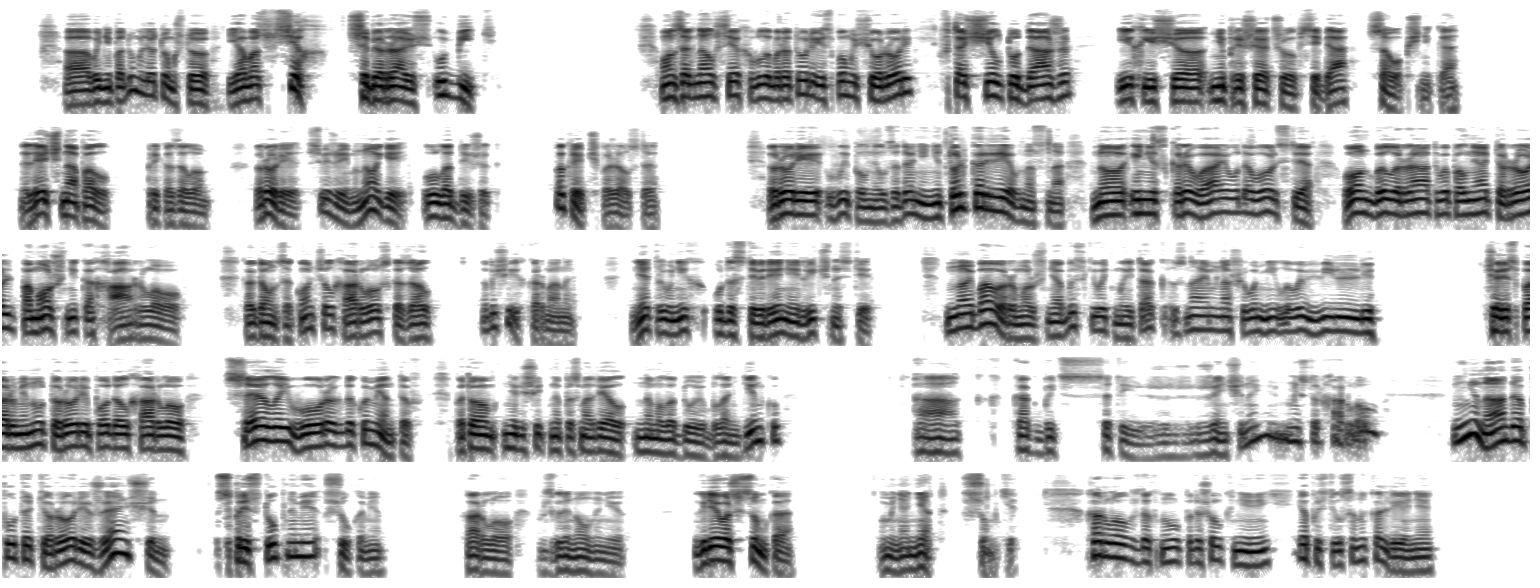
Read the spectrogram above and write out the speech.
— А вы не подумали о том, что я вас всех собираюсь убить? Он загнал всех в лабораторию и с помощью Рори втащил туда же их еще не пришедшего в себя сообщника. — Лечь на пол, — приказал он. — Рори, свяжи им ноги у лодыжек. Покрепче, пожалуйста. Рори выполнил задание не только ревностно, но и не скрывая удовольствия. Он был рад выполнять роль помощника Харлоу. Когда он закончил, Харлоу сказал, — Обыщи их карманы. Нет ли у них удостоверения личности? Но и Бауэра можешь не обыскивать, мы и так знаем нашего милого Вилли. Через пару минут Рори подал Харлоу целый ворох документов. Потом нерешительно посмотрел на молодую блондинку. — А как быть с этой женщиной, мистер Харлоу? — Не надо путать Рори женщин с преступными суками. Харлоу взглянул на нее. — Где ваша сумка? — У меня нет сумки. Харлоу вздохнул, подошел к ней и опустился на колени. —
